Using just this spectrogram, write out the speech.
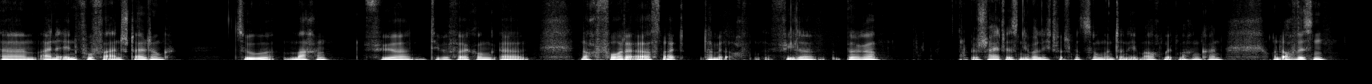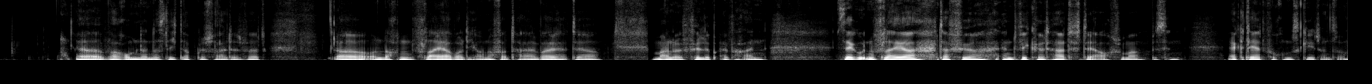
Ähm, eine Infoveranstaltung zu machen für die Bevölkerung äh, noch vor der Earth Night, damit auch viele Bürger Bescheid wissen über Lichtverschmutzung und dann eben auch mitmachen können und auch wissen, äh, warum dann das Licht abgeschaltet wird. Äh, und noch einen Flyer wollte ich auch noch verteilen, weil der Manuel Philipp einfach einen sehr guten Flyer dafür entwickelt hat, der auch schon mal ein bisschen erklärt, worum es geht und so.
